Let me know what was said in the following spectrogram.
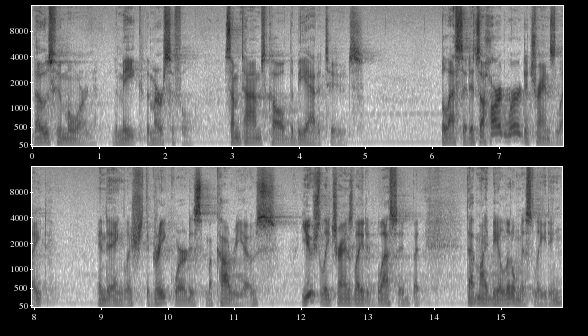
those who mourn, the meek, the merciful, sometimes called the Beatitudes. Blessed. It's a hard word to translate into English. The Greek word is makarios, usually translated blessed, but that might be a little misleading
